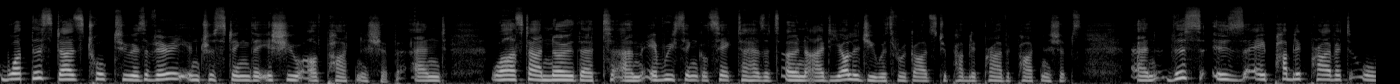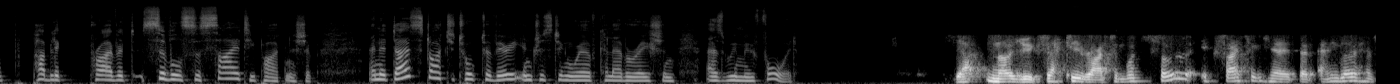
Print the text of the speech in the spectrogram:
what this does talk to is a very interesting the issue of partnership. And whilst I know that um, every single sector has its own ideology with regards to public private partnerships, and this is a public private or public private civil society partnership. And it does start to talk to a very interesting way of collaboration as we move forward. Yeah, no, you're exactly right. And what's so exciting here is that Anglo has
